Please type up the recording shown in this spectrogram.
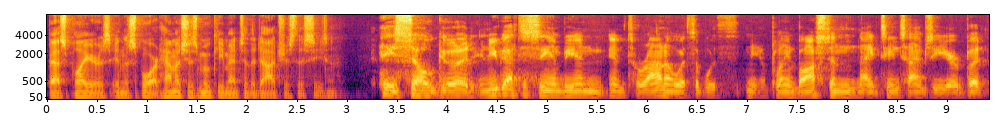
best players in the sport. How much has mookie meant to the dodgers this season? He's so good, and you got to see him being in Toronto with with you know playing Boston 19 times a year. But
